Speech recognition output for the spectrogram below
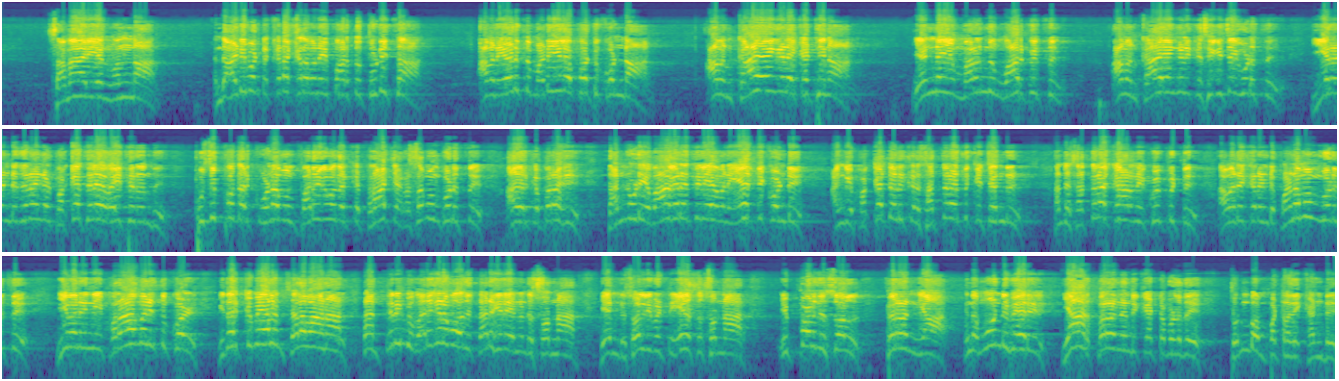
சமாரியன் வந்தான். அந்த அடிபட்டு கிடக்கிறவனை பார்த்து துடித்தான். அவனை எடுத்து மடியிலே போட்டுக் கொண்டான். அவன் காயங்களை கட்டினான். எண்ணெயும் மருந்தும் வார்ப்பித்து அவன் காயங்களுக்கு சிகிச்சை கொடுத்து இரண்டு தினங்கள் பக்கத்திலே வைத்திருந்து புசிப்பதற்கு உணவும் பருகுவதற்கு திராட்சை ரசமும் கொடுத்து அதற்கு பிறகு தன்னுடைய வாகனத்திலே அவனை ஏற்றிக்கொண்டு அங்கே பக்கத்தில் இருக்கிற சத்திரத்துக்கு சென்று அந்த சத்திரக்காரனை குறிப்பிட்டு அவனுக்கு ரெண்டு பணமும் கொடுத்து இவனை நீ பராமரித்துக் கொள் இதற்கு மேலும் செலவானால் நான் திரும்பி வருகிற போது தருகிறேன் என்று சொன்னார். என்று சொல்லிவிட்டு இயேசு சொன்னார். இப்பொழுது சொல் பிறன் யார்? இந்த மூன்று பேரில் யார் பிறன் என்று கேட்ட பொழுது துன்பம் பட்டதை கண்டு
